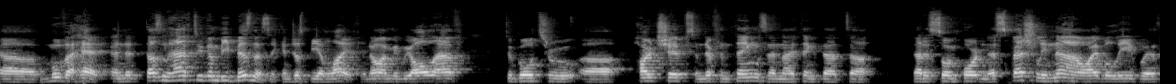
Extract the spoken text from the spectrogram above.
uh, move ahead. And it doesn't have to even be business. It can just be in life you know? I mean we all have to go through uh, hardships and different things and i think that uh, that is so important especially now i believe with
